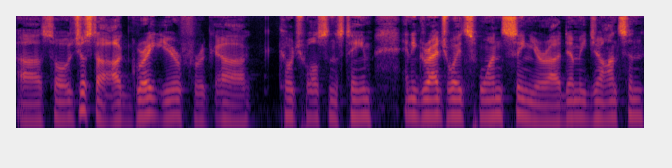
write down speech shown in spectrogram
Uh, so it was just a, a great year for uh, Coach Wilson's team, and he graduates one senior, uh, Demi Johnson,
